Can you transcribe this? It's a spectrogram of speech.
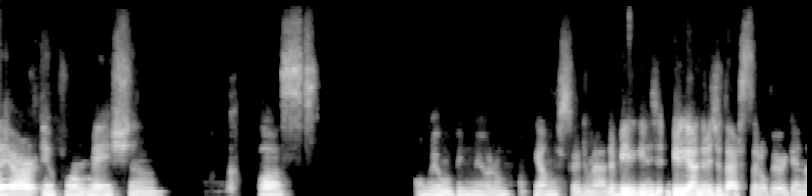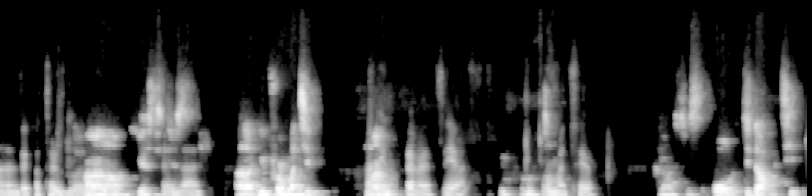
They are information class oluyor mu bilmiyorum. Yanlış söyledim herhalde. Bilgi, bilgilendirici dersler oluyor genelde katıldığım Ah, yes, yes. şeyler. Uh, informative. Ha, Ha? evet, yeah, Informative informative. classes or didactic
